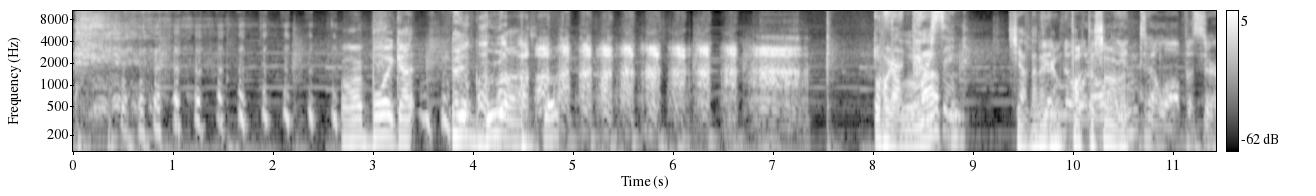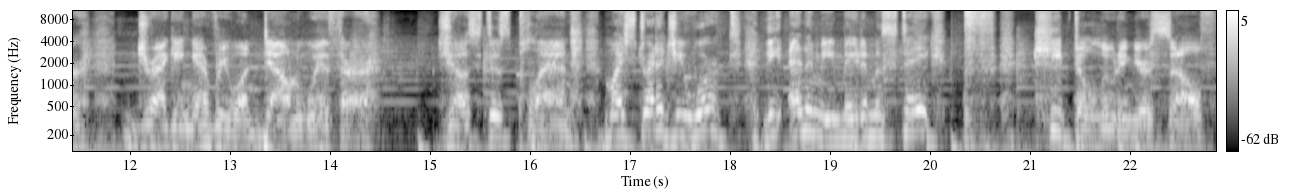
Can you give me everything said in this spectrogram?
Our boy got big boo eyes, bro. Oh my god, person. Yeah, that nigga fucked us over. intel officer, dragging everyone down with her. Just as planned. My strategy worked. The enemy made a mistake. Pff, keep deluding yourself.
